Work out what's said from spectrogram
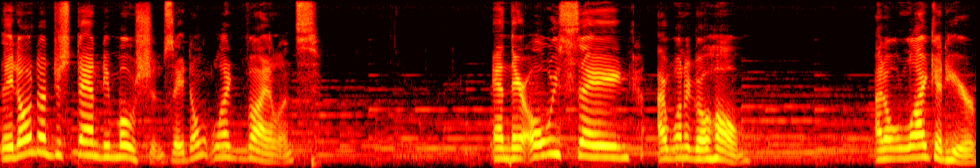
They don't understand emotions. They don't like violence. And they're always saying, I want to go home. I don't like it here.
